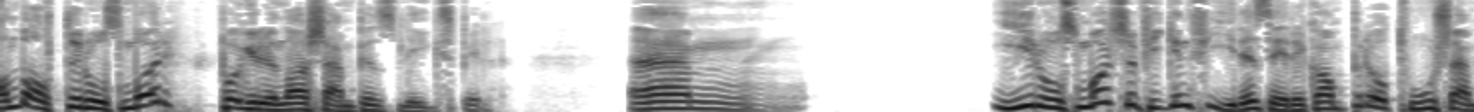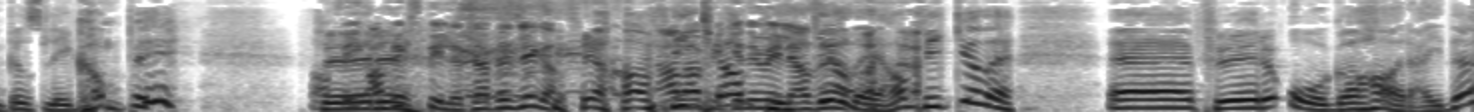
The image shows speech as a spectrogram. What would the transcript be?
Han valgte Rosenborg pga. Champions League-spill. Ehm, I Rosenborg så fikk han fire seriekamper og to Champions League-kamper. Han fikk, han fikk spille Champions League, altså. Ja, han Ja, da fikk, fikk han fikk jo det. Han fikk jo det. Eh, før Åge Hareide,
